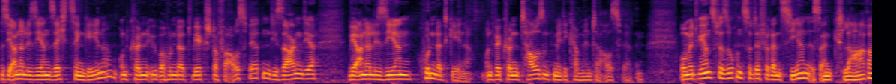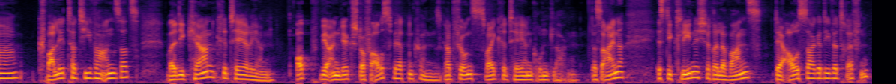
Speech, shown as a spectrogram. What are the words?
sie analysieren 16 Gene und können über 100 Wirkstoffe auswerten. Die sagen dir, wir analysieren 100 Gene und wir können 1000 Medikamente auswerten. Womit wir uns versuchen zu differenzieren, ist ein klarer qualitativer Ansatz, weil die Kernkriterien ob wir einen Wirkstoff auswerten können, hat für uns zwei Kriterien Grundlagen. Das eine ist die klinische Relevanz der Aussage, die wir treffen,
